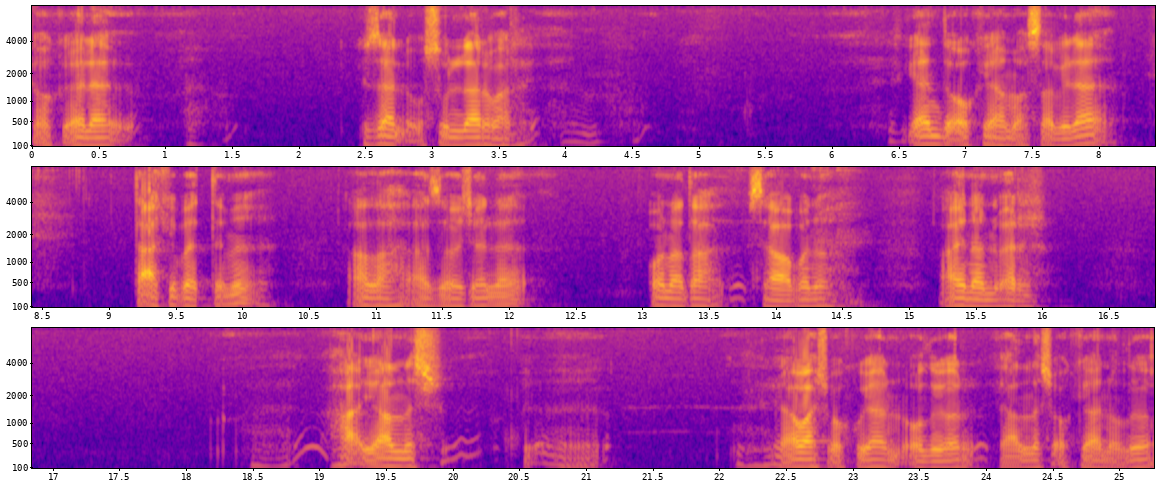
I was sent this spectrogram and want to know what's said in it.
Çok öyle güzel usuller var. Kendi okuyamasa bile takip etti mi Allah Azze ve Celle ona da sevabını aynen verir. Ha, yanlış e, yavaş okuyan oluyor, yanlış okuyan oluyor.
